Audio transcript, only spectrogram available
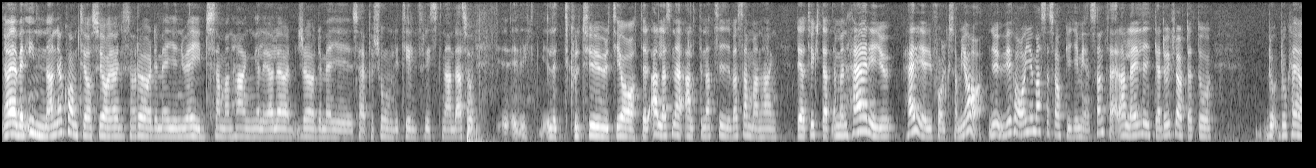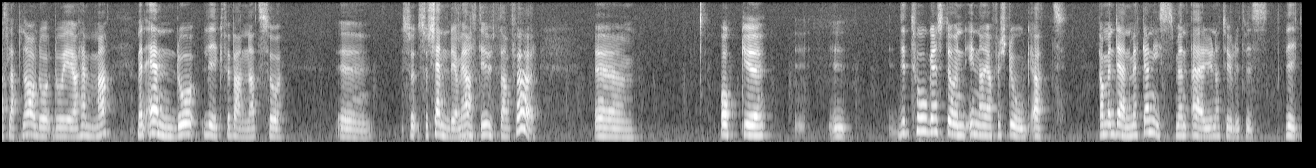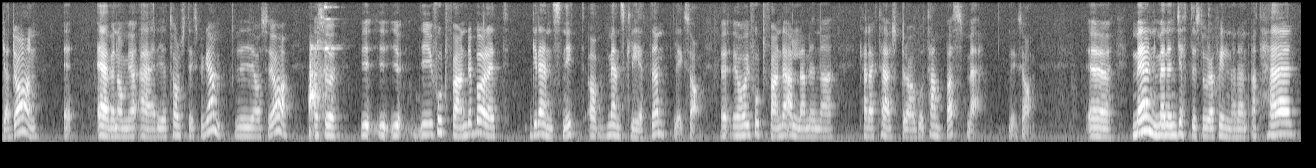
Ja, även innan jag kom till oss, jag liksom rörde mig i new age-sammanhang eller jag rörde mig i så här personligt tillfrisknande. Alltså, eh, eller kultur, teater, alla sådana här alternativa sammanhang där jag tyckte att men här, är ju, här är ju folk som jag. Nu, vi har ju massa saker gemensamt här. Alla är lika. Då är det klart att då, då, då kan jag slappna av. Då, då är jag hemma. Men ändå, lik förbannat, så, eh, så, så, kände jag mig alltid utanför. Eh, och eh, eh, det tog en stund innan jag förstod att ja, men den mekanismen är ju naturligtvis likadan eh, även om jag är i ett tolvstegsprogram eller i ACA. Alltså, det är ju fortfarande bara ett gränssnitt av mänskligheten. Liksom. Jag har ju fortfarande alla mina karaktärsdrag att tampas med. Liksom. Eh, men med den jättestora skillnaden att här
